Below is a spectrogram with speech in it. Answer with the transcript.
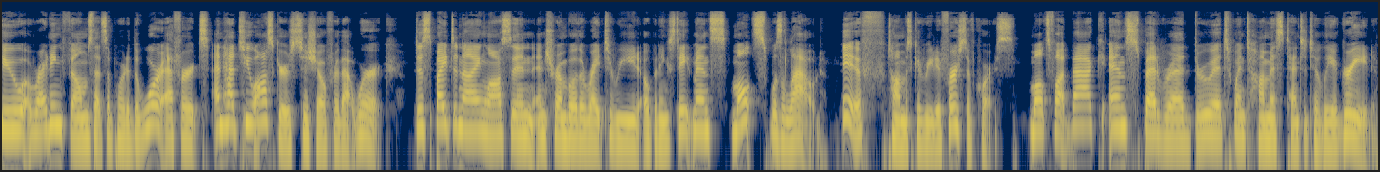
II, writing films that supported the war effort, and had two Oscars to show for that work. Despite denying Lawson and Trumbo the right to read opening statements, Maltz was allowed. If Thomas could read it first, of course. Maltz fought back and sped read through it when Thomas tentatively agreed.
